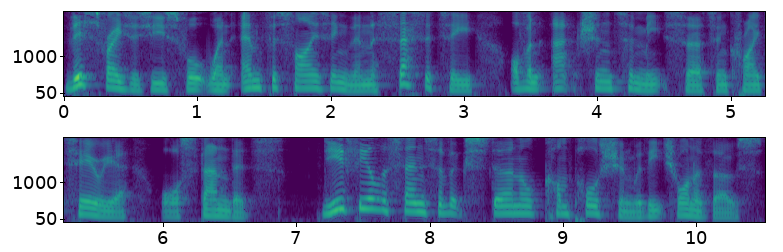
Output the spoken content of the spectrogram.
This phrase is useful when emphasizing the necessity of an action to meet certain criteria or standards. Do you feel the sense of external compulsion with each one of those?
